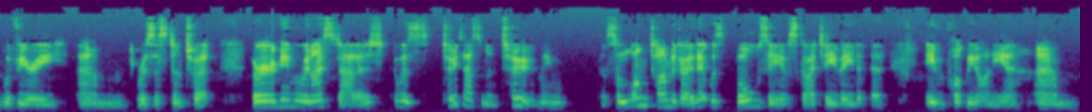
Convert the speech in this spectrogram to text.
were very um, resistant to it. But I remember when I started, it was 2002. I mean, that's a long time ago. That was ballsy of Sky TV to even put me on here. Um,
